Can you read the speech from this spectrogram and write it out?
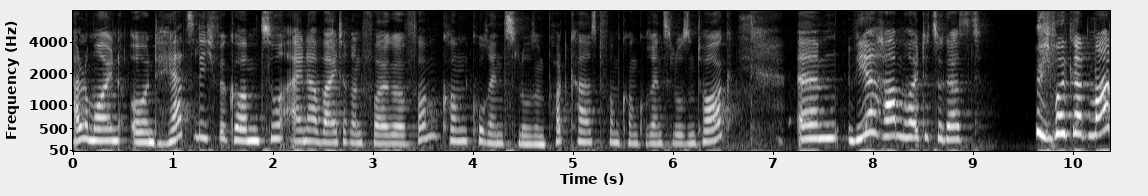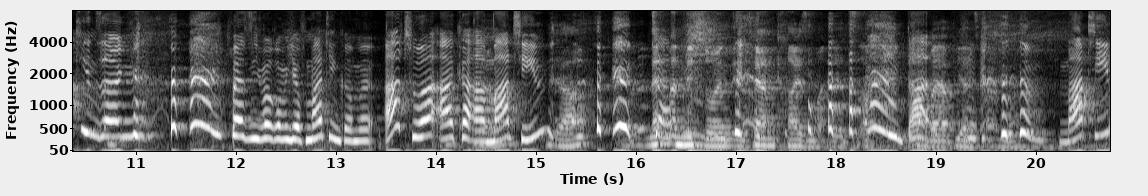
Hallo moin und herzlich willkommen zu einer weiteren Folge vom konkurrenzlosen Podcast, vom konkurrenzlosen Talk. Ähm, wir haben heute zu Gast ich wollte gerade Martin sagen. Ich weiß nicht, warum ich auf Martin komme. Arthur, aka ja, Martin. Ja, nennt man mich so in internen Kreisen jetzt ab, da. ab jetzt. Martin,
